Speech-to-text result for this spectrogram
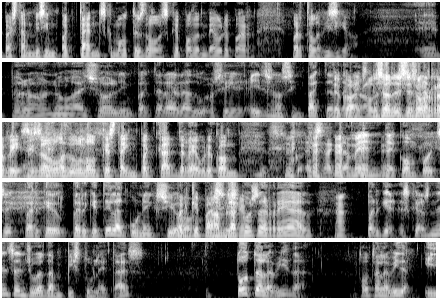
bastant més impactants que moltes de les que poden veure per, per televisió. Eh, però no, això l'impactarà l'adult, o sigui, ells no s'impacten. D'acord, aleshores és al revés, és l'adult el que està impactat de veure com... Exactament, de com pot ser, perquè, perquè té la connexió amb això? la cosa real. Ah. Perquè és que els nens han jugat amb pistoletes tota la vida tota la vida. I,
